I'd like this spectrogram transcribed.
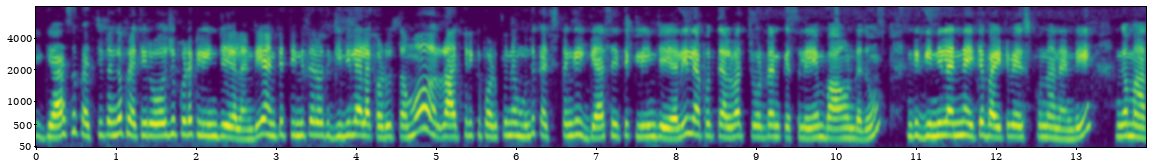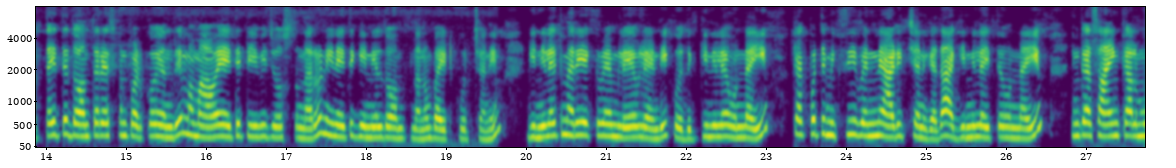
ఈ గ్యాస్ ఖచ్చితంగా ప్రతిరోజు కూడా క్లీన్ చేయాలండి. అంటే తిన్న తర్వాత గిన్నెలు ఎలా కడుగుతామో రాత్రికి పడుకునే ముందు ఖచ్చితంగా ఈ గ్యాస్ అయితే క్లీన్ చేయాలి. లేకపోతే తెల్లవారు చూడడానికి అసలు ఏం బాగుండదు. ఇంకా గిన్నెలన్నీ అయితే బయట వేసుకున్నానండి. ఇంకా మా అత్త అయితే దోమతార వేసుకొని పడుకోయింది మా మావయ్య అయితే టీవీ చూస్తున్నారు. నేనైతే గిన్నెలు దోముతున్నాను బయట కూర్చొని. గిన్నెలు అయితే మరీ ఎక్కువ ఏం లేవులేండి. కొద్ది గిన్నెలే ఉన్నాయి. కాకపోతే మిక్సీ ఇవన్నీ ఆడిచ్చాను కదా ఆ గిన్నెలు అయితే ఉన్నాయి. ఇంకా సాయంకాలము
